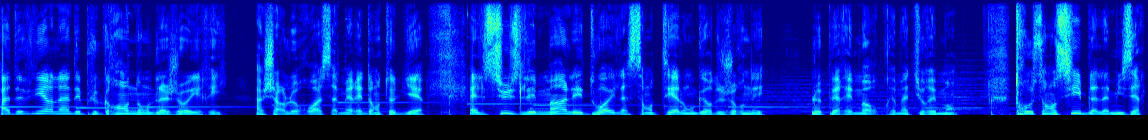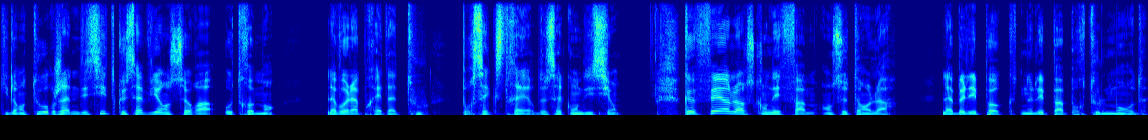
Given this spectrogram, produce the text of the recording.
à devenir l'un des plus grands noms de la joaillerie. À Charleroi, sa mère est dentelière. Elle s'use les mains, les doigts et la santé à longueur de journée. Le père est mort prématurément. Trop sensible à la misère qui l'entoure, Jeanne décide que sa vie en sera autrement. La voilà prête à tout pour s'extraire de sa condition. Que faire lorsqu'on est femme en ce temps-là? La belle époque ne l'est pas pour tout le monde.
